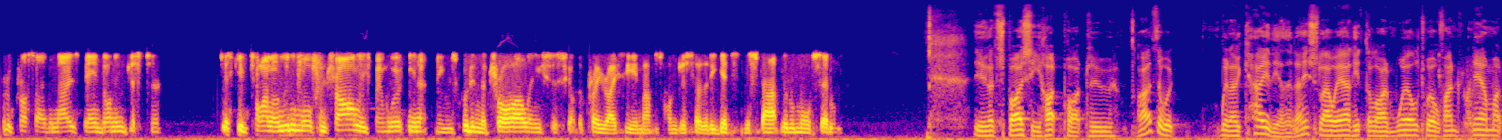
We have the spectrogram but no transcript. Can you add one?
Put a crossover noseband on him just to just give Tyler a little more control. He's been working it. And he was good in the trial, and he's just got the pre-race earmuffs on just so that he gets to the start a little more settled. You got spicy hot pot who I thought went okay the other day. Slow out, hit the line well, twelve hundred. Now might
